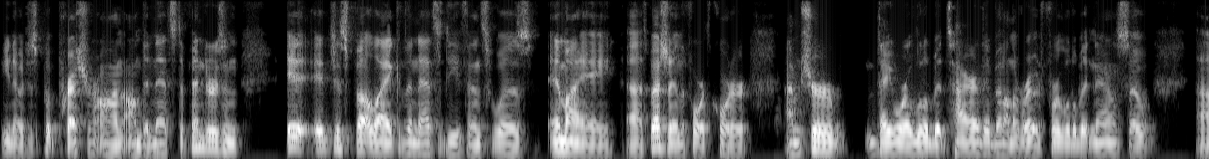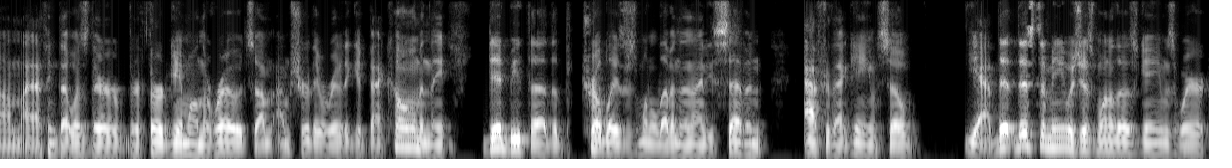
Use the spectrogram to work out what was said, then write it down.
you know just put pressure on on the Nets defenders and it it just felt like the Nets defense was MIA, uh, especially in the fourth quarter. I'm sure they were a little bit tired. They've been on the road for a little bit now, so. Um, I, I, think that was their their third game on the road, so I'm, I'm sure they were ready to get back home, and they did beat the the Trailblazers 111 to 97 after that game. So yeah, th- this to me was just one of those games where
